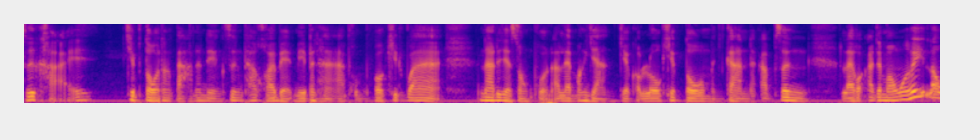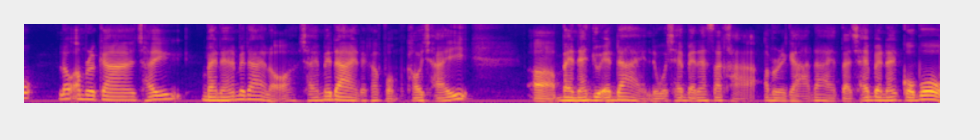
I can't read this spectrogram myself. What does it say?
ซื้อขายคริปโตต่างๆ นั่นเอง ซึ่งถ้า Coinbase มีปัญหา ผมก็คิดว่าน่าจะส่งผลอะไรบางอย่างเกี่ยวกับโลกคริปโตเหมือนกันนะครับ ซึ่งหลายคนอาจจะมองว่า เฮ้ย เราเราอเมริกาใช้ Binance ไม่ได้หรอ ใช้ไม่ได้นะครับผมเขาใช้ เอ่อ Binance US ได้ หรือว่าใช้ Binance สาขาอเมริกาได้ แต่ใช้ Binance Global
